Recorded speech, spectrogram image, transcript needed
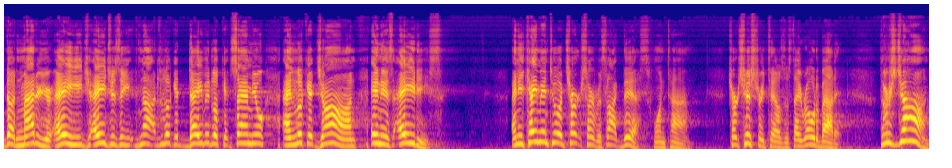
Doesn't matter your age. Age is not. Look at David, look at Samuel, and look at John in his 80s. And he came into a church service like this one time. Church history tells us, they wrote about it. There's John.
